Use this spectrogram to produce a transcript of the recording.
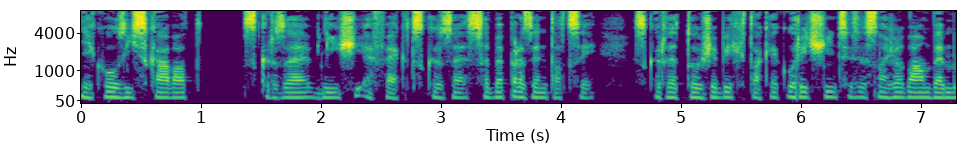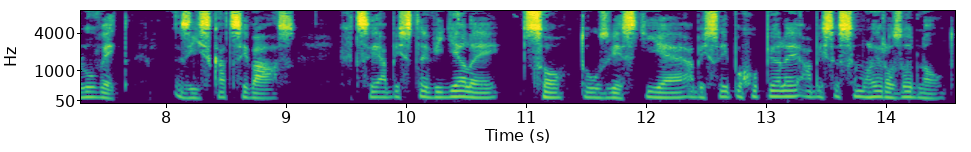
někoho získávat skrze vnější efekt, skrze sebeprezentaci, skrze to, že bych tak jako řečníci se snažil vám vemluvit, získat si vás. Chci, abyste viděli, co tou zvěstí je, abyste ji pochopili, abyste se mohli rozhodnout.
